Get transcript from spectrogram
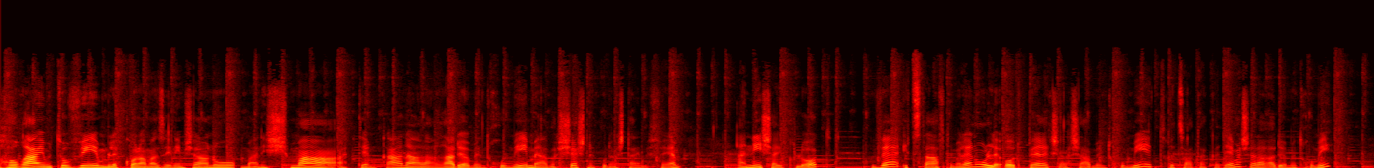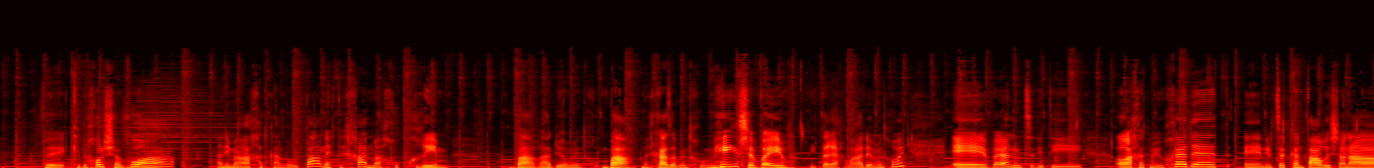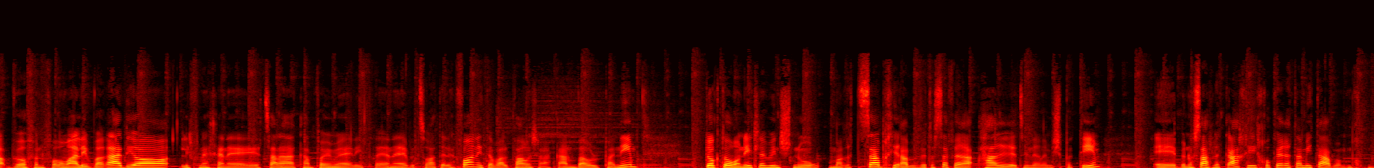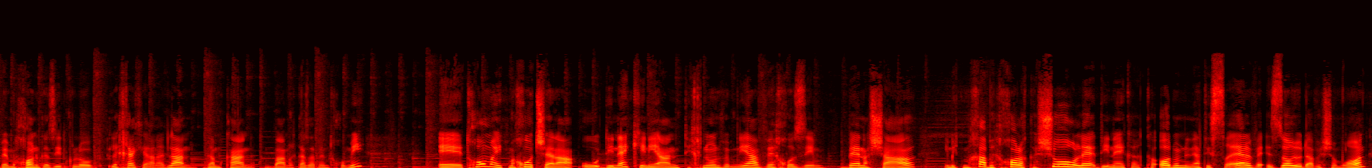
צהריים טובים לכל המאזינים שלנו, מה נשמע? אתם כאן על הרדיו הבינתחומי 106.2 FM. אני שי קלוט, והצטרפתם אלינו לעוד פרק של השעה הבינתחומית, רצועת האקדמיה של הרדיו הבינתחומי. וכבכל שבוע, אני מארחת כאן באולפן את אחד מהחוקרים ברדיו הבינתחומי, במרכז הבינתחומי, שבאים להתארח ברדיו הבינתחומי. Uh, והיום נמצאת איתי אורחת מיוחדת, uh, נמצאת כאן פעם ראשונה באופן פורמלי ברדיו, לפני כן uh, יצא לה כמה פעמים uh, להתראיין בצורה טלפונית, אבל פעם ראשונה כאן באולפנים. דוקטור רונית לוין שנור, מרצה בכירה בבית הספר הארי רדזינר למשפטים. בנוסף לכך, היא חוקרת עמיתה במכון גזית גלוב לחקר הנדל"ן, גם כאן במרכז הבינתחומי. Uh, תחום ההתמחות שלה הוא דיני קניין, תכנון ובנייה וחוזים. בין השאר, היא מתמחה בכל הקשור לדיני קרקעות במדינת ישראל ואזור יהודה ושומרון.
